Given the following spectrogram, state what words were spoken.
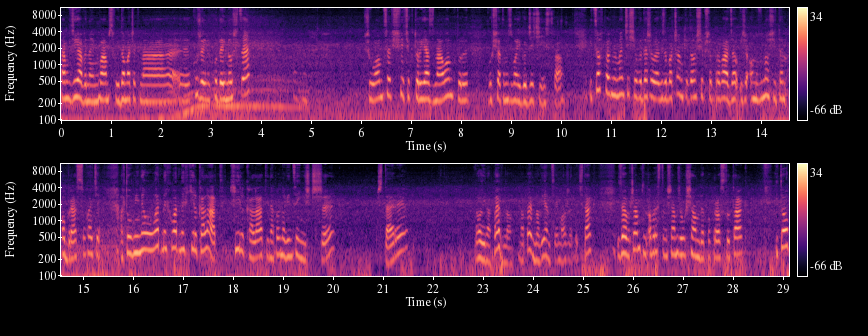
Tam, gdzie ja wynajmowałam swój domeczek na e, kurzej, chudej nóżce, przy łące w świecie, który ja znałam, który był światem z mojego dzieciństwa. I co w pewnym momencie się wydarzyło, jak zobaczyłam, kiedy on się przeprowadzał i że on wnosi ten obraz, słuchajcie, a to minęło ładnych, ładnych kilka lat. Kilka lat i na pewno więcej niż trzy, cztery. Oj, na pewno, na pewno więcej może być, tak? I zobaczyłam ten obraz, to myślałam, że usiądę po prostu, tak? I to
